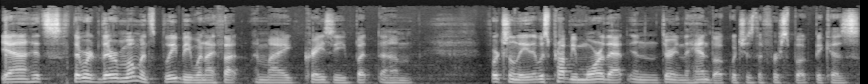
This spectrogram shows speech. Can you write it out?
Yeah, it's there were there were moments, believe me, when I thought, "Am I crazy?" But um, fortunately, it was probably more of that in during the handbook, which is the first book, because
